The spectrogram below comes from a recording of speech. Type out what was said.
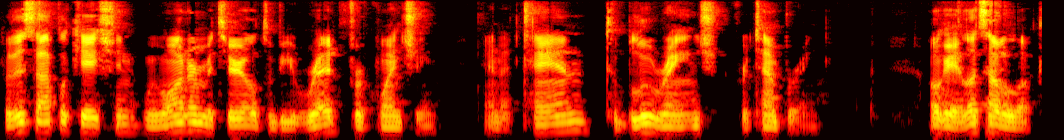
For this application, we want our material to be red for quenching and a tan to blue range for tempering. Okay, let's have a look.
